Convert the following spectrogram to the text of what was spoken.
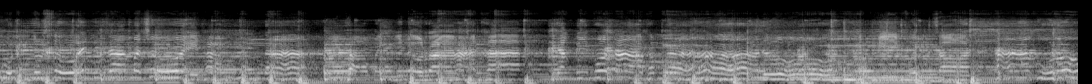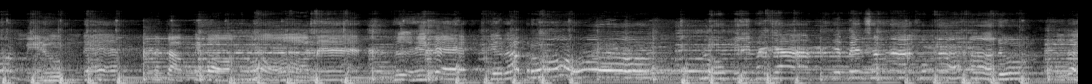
คุณคนสวยที่จะมาช่วยทำนาถ้าไม่เงินราคาอยากมีพ่อตาทำนาดูมีคนสอนหาคู่โน้นไม่ดูแดงจะกลับไปบอกพ่อแม่เพื่อให้แกได้รับรู้ลูกมีปัญญาได้เป็นชาวนาของนาดูได้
